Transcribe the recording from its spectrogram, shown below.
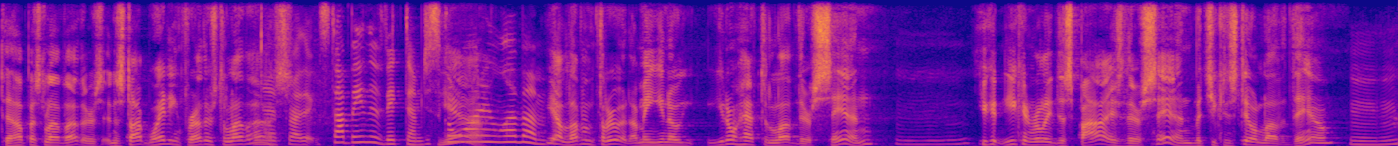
to help us love others and stop waiting for others to love us. That's right. Stop being the victim. Just go Yeah. on and love them. Yeah, love them through it. I mean, you know, you don't have to love their sin. You can you can really despise their sin, but you can still love them. Mm-hmm.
